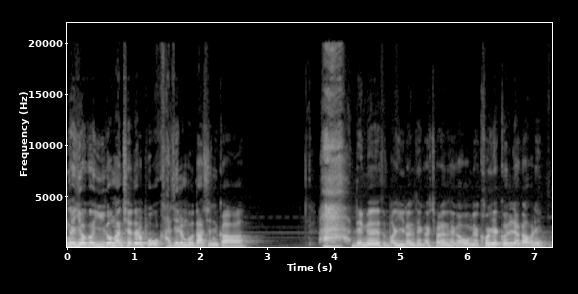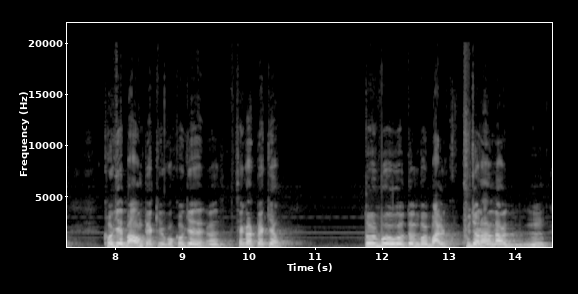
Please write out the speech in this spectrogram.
근데 이거, 이것만 제대로 보고 가지를 못 하시니까. 아, 내면에서 막 이런 생각, 저런 생각 오면 거기에 끌려가 버려. 거기에 마음 뺏기고, 거기에 어, 생각 뺏겨. 또 뭐 어떤 뭐 말 구절 하나 음,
